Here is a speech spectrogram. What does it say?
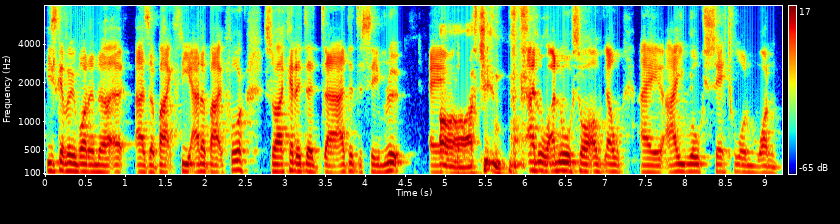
He's given me one in a, as a back three and a back four. So I kind of did. Uh, I did the same route. Um, oh, that's cheating. I know, I know. So I'll, I'll, I I will settle on one,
